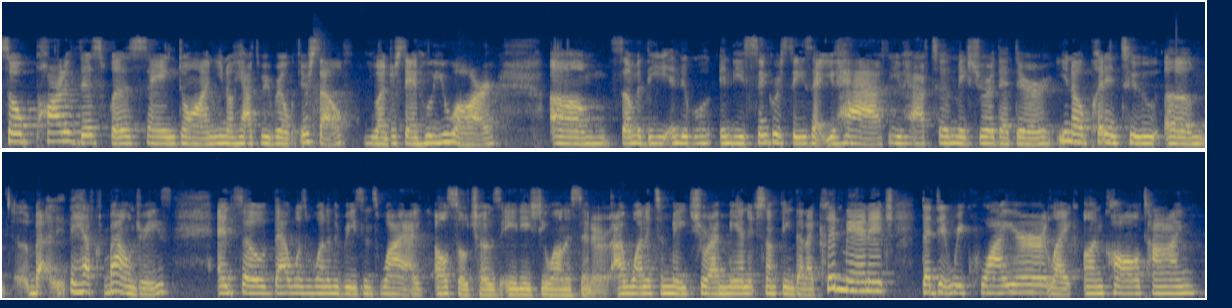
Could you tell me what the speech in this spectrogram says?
So part of this was saying, Dawn, you know, you have to be real with yourself. You understand who you are. Um, some of the idiosyncrasies that you have. You have to make sure that they're, you know, put into, um, they have boundaries. And so that was one of the reasons why I also chose ADHD Wellness Center. I wanted to make sure I managed something that I could manage that didn't require like on call time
